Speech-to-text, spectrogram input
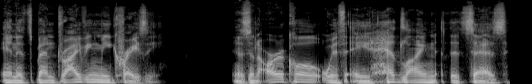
and it's been driving me crazy. It's an article with a headline that says,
